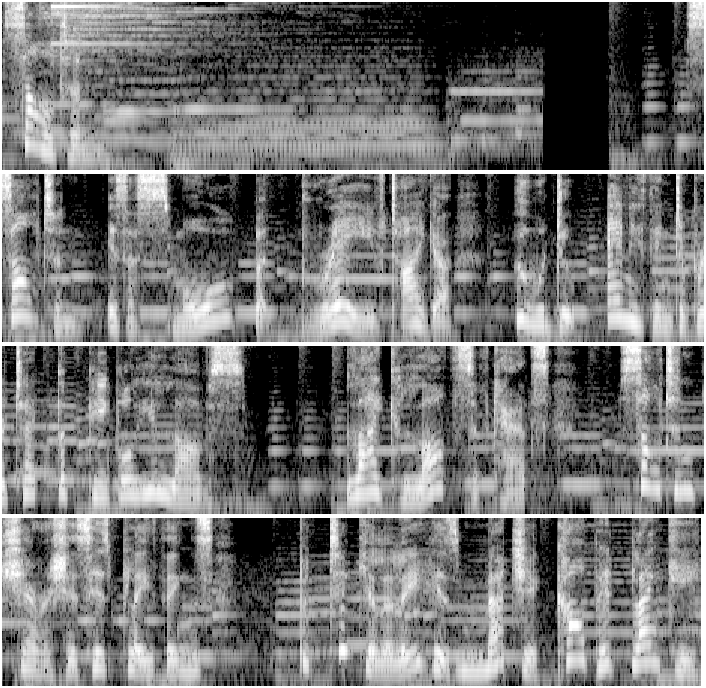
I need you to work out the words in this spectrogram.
Sultan. Sultan is a small but brave tiger who would do anything to protect the people he loves. Like lots of cats, Sultan cherishes his playthings, particularly his magic carpet blankie.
